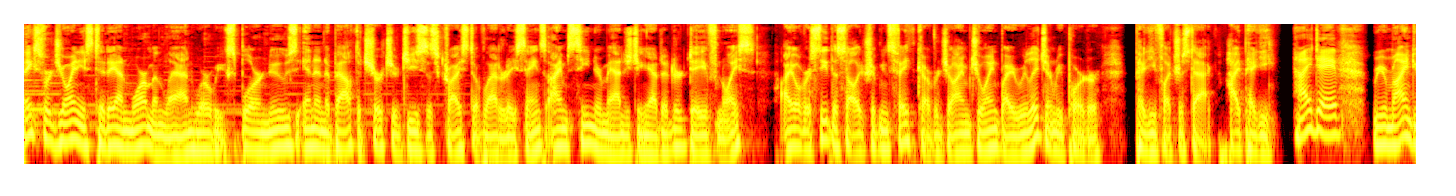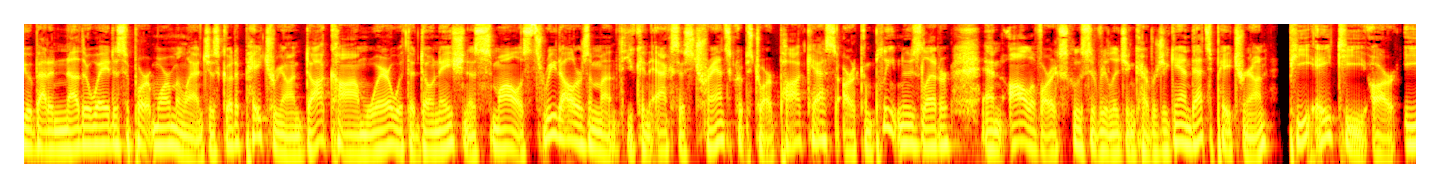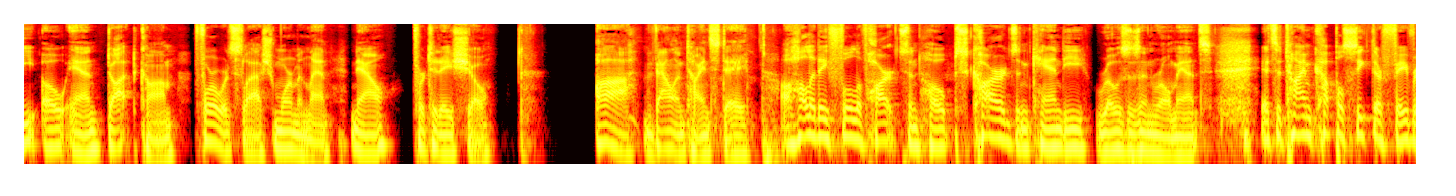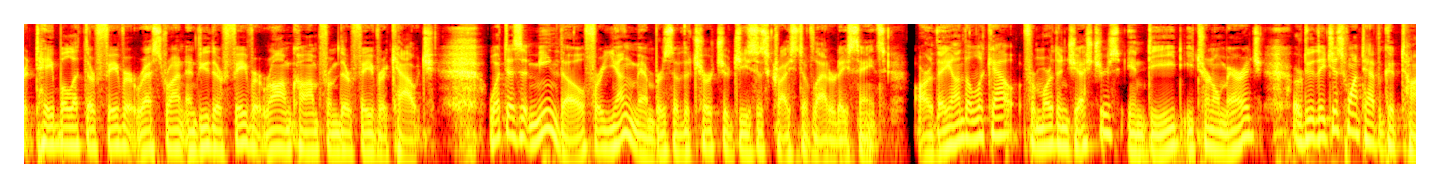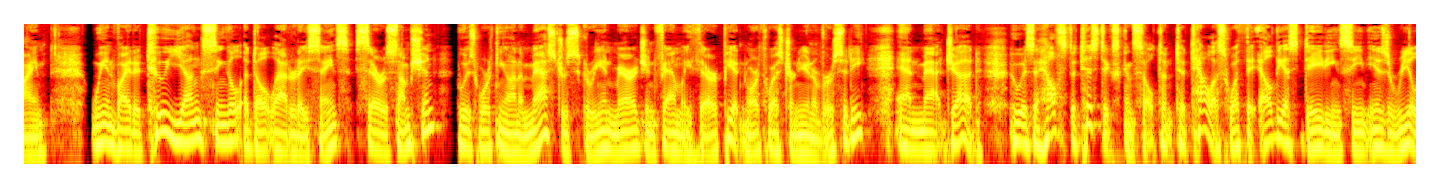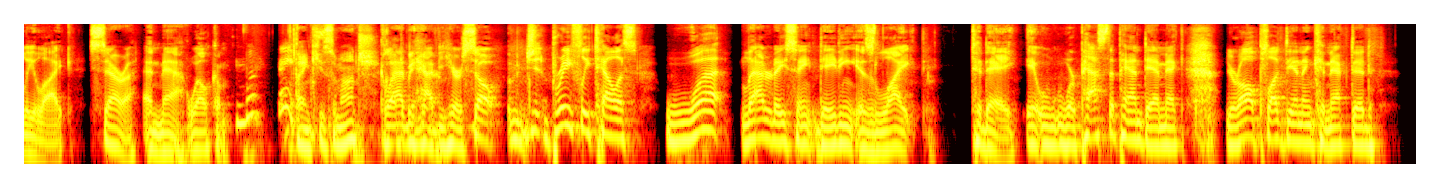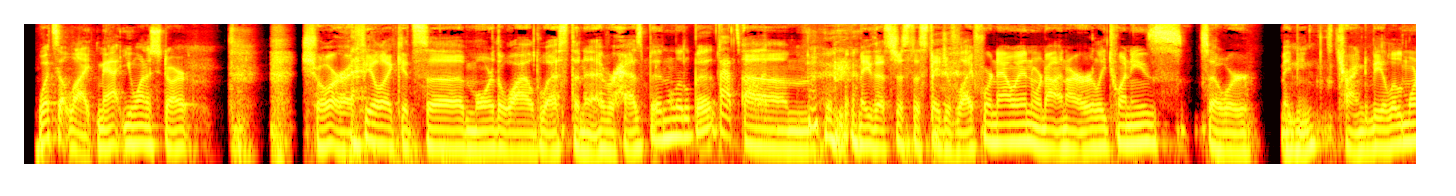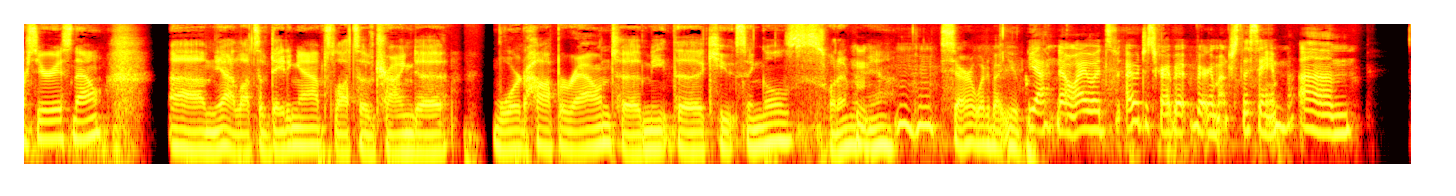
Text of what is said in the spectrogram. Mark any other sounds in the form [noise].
Thanks for joining us today on Mormon Land, where we explore news in and about the Church of Jesus Christ of Latter day Saints. I'm Senior Managing Editor Dave Noyce. I oversee the Salt Lake Tribune's faith coverage. I'm joined by religion reporter Peggy Fletcher Stack. Hi, Peggy. Hi, Dave. We remind you about another way to support Mormonland. Just go to patreon.com, where with a donation as small as $3 a month, you can access transcripts to our podcasts, our complete newsletter, and all of our exclusive religion coverage. Again, that's Patreon, P A T R E O N dot com forward slash Mormonland. Now for today's show. Ah, Valentine's Day, a holiday full of hearts and hopes, cards and candy, roses and romance. It's a time couples seek their favorite table at their favorite restaurant and view their favorite rom com from their favorite couch. What does it mean, though, for young members of the Church of Jesus Christ of Latter day Saints? Are they on the lookout for more than gestures, indeed, eternal marriage? Or do they just want to have a good time? We invited two young single adult Latter day Saints, Sara Sumsion, who is working on a master's degree in marriage and family therapy at Northwestern University, and Matt Judd, who is a health statistics consultant, to tell us what the LDS dating scene is really like. Sara and Matt, welcome. Thank you so much. Glad to have you here. So, just briefly tell us what Latter day Saint dating is like today. It, we're past the pandemic. You're all plugged in and connected. What's it like? Matt, you want to start? Sure. I feel like it's uh, more the Wild West than it ever has been a little bit. That's um, [laughs] maybe that's just the stage of life we're now in. We're not in our early 20s. So we're maybe trying to be a little more serious now. Um, yeah, lots of dating apps, lots of trying to ward hop around to meet the cute singles, whatever. Yeah. Sara, what about you? Yeah, no, I would I would describe it very much the same. Um,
